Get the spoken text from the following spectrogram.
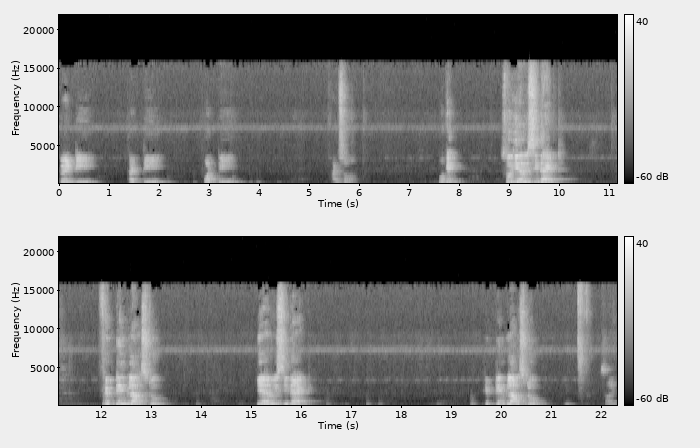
20 30 40 and so on. Okay so here we see that 15 belongs to here we see that 15 belongs to sorry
